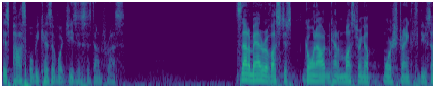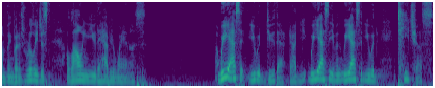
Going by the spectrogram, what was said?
is possible because of what Jesus has done for us. It's not a matter of us just going out and kind of mustering up more strength to do something, but it's really just allowing you to have your way in us. And we ask that you would do that, God. We ask even we ask that you would teach us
